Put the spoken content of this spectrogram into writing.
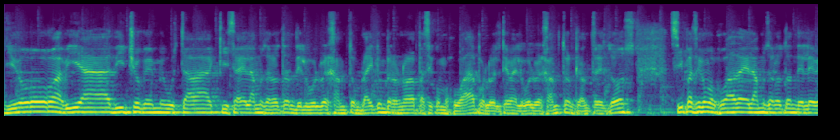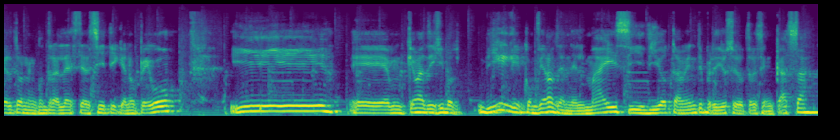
yo había dicho que me gustaba quizá el Amos Anotan del Wolverhampton Brighton, pero no la pasé como jugada por lo del tema del Wolverhampton, que quedaron 3-2. Sí pasé como jugada el Amos Anotan del Everton en contra del Leicester City, que no pegó. Y eh, ¿qué más dijimos? Dije que confiáramos en el maíz idiotamente perdió 0-3 en casa.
